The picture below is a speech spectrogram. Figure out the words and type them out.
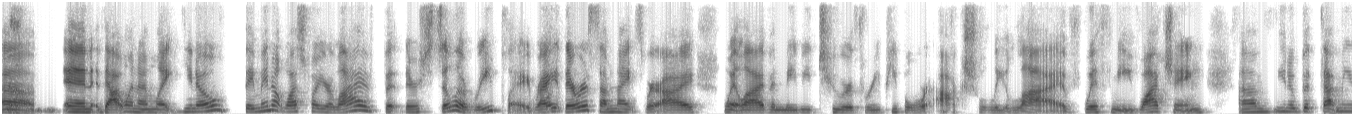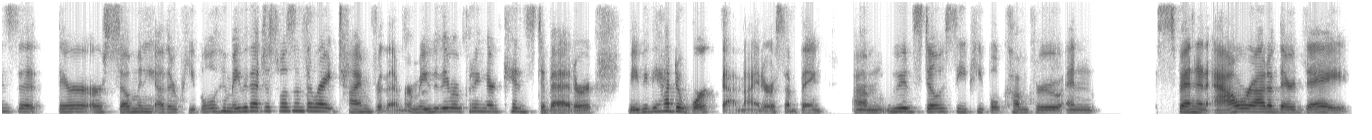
Yeah. Um, and that one, I'm like, you know, they may not watch while you're live, but there's still a replay, right? There were some nights where I went live and maybe two or three people were actually live with me watching. Um, you know, but that means that there are so many other people who maybe that just wasn't the right time for them, or maybe they were putting their kids to bed, or maybe they had to work that night or something. Um, we would still see people come through and spend an hour out of their day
